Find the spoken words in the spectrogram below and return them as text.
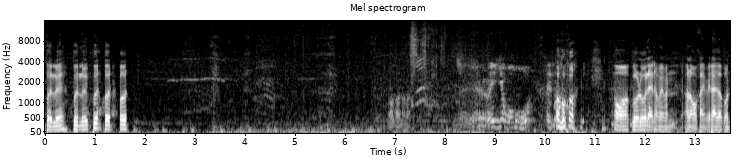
เปิดเลย เปิดเลย เพื่อนเปิด เปิด รอก่อนรอก่อนเออเฮ้ยเยี่ยวหัวหมูไอ้โอ้โหอ๋อ กูรู้แล้วทำไมมันเอาใครไม่ได้สักคน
